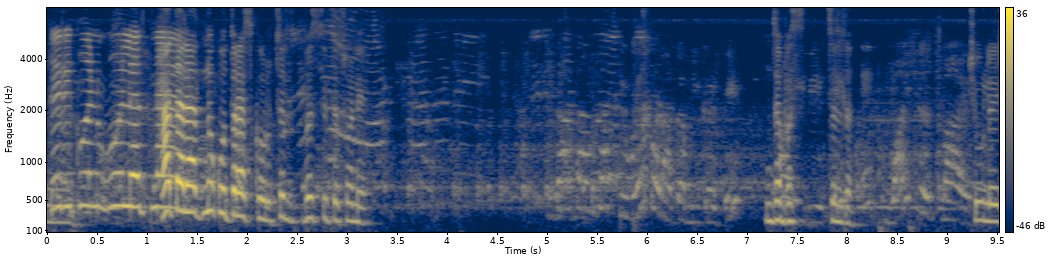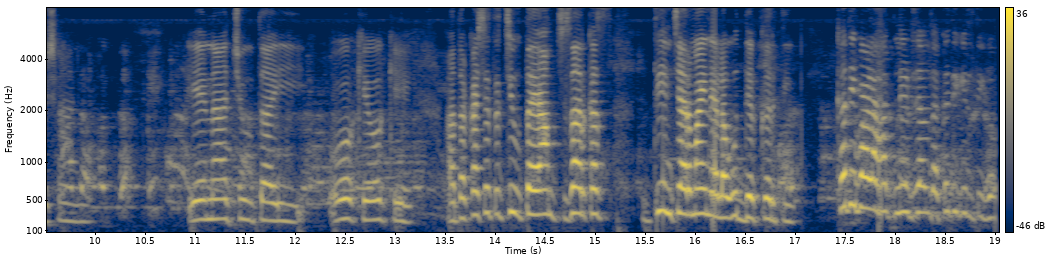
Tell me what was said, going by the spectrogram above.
तरी कोण बोलत नाही? हाताला हात नको त्रास करू. चल बस तिथं करते जा बस चल जा. व्हाईट स्माइल चिवलय शान. फक्त एक ये ना चिवताई. Okay okay. आता कशाचा चिवताई? आमची सारखाच तीन चार महिन्याला उद्योग करती. कधी बाळा हात नीट झाला कधी गेली ती ग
